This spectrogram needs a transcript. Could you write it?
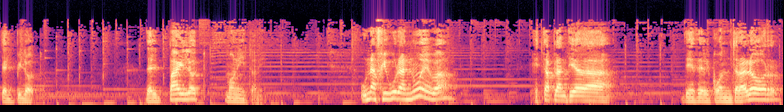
del piloto, del pilot monitoring. Una figura nueva que está planteada desde el contralor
